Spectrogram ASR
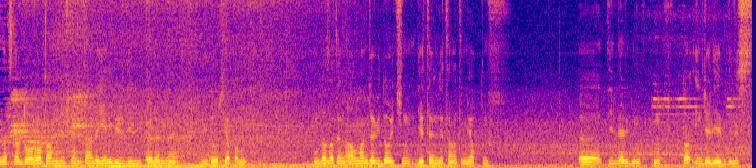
arkadaşlar. Doğru ortam bulmuşken bir tane de yeni bir dil öğrenme videosu yapalım. Burada zaten Almanca video için yeterince tanıtım yaptım. Ee, dilleri grup grup da inceleyebiliriz.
